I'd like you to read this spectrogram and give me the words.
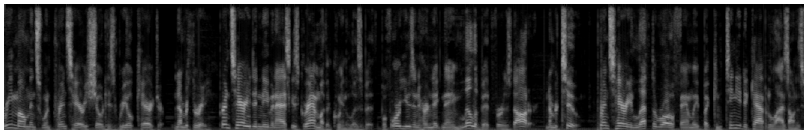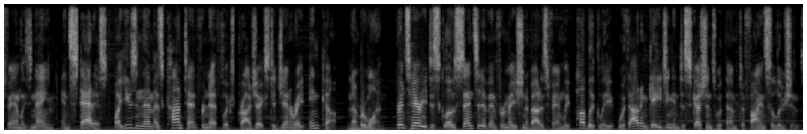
Three moments when Prince Harry showed his real character. Number 3. Prince Harry didn't even ask his grandmother, Queen Elizabeth, before using her nickname Lilibet for his daughter. Number 2. Prince Harry left the royal family but continued to capitalize on his family's name and status by using them as content for Netflix projects to generate income. Number 1. Prince Harry disclosed sensitive information about his family publicly without engaging in discussions with them to find solutions.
